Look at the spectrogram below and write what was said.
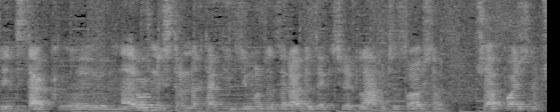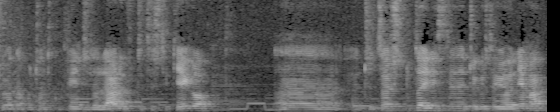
Więc tak, e, na różnych stronach takich, gdzie można zarabiać z jakieś reklamy czy coś tam, trzeba wpłacić na przykład na początku 5 dolarów czy coś takiego. E, czy coś, tutaj niestety czegoś takiego nie ma.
